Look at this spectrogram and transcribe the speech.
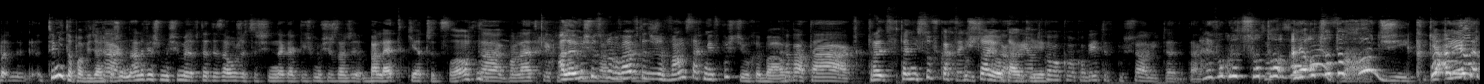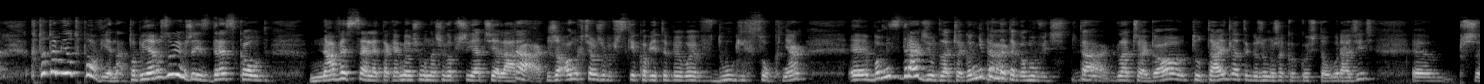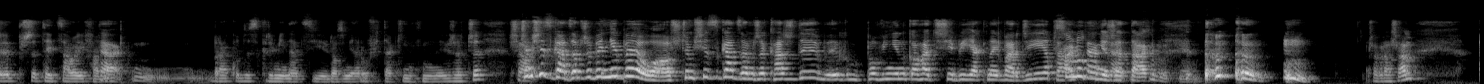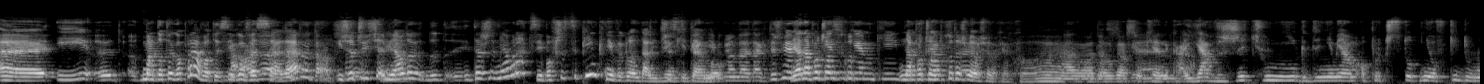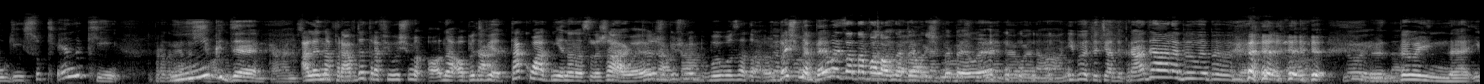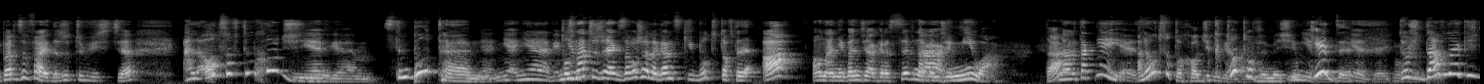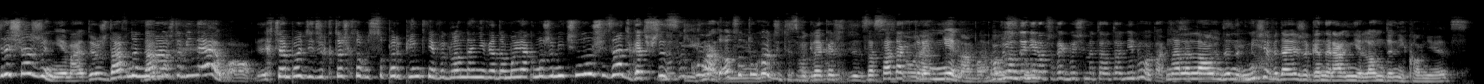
ty mi to powiedziałaś, Tak. że no ale wiesz, musimy wtedy założyć coś innego, jakieś musisz założyć baletkie czy co. Tak, baletki. jakieś Ale myśmy buty. wtedy, że w Wansach mnie wpuścił chyba. Chyba tak. Tra- W tenisówkach Tenisówka, wpuszczają taki. Wyjątkowo ko- kobiety wpuszczali wtedy, tak. Ale w ogóle co to, to ale o co to chodzi? Kto, Ja- to mi ja od, kto to mi odpowie na to? Bo ja rozumiem, że jest dress code na wesele, tak jak mieliśmy u naszego przyjaciela, Tak. że on chciał, żeby wszystkie kobiety były w długich sukniach, bo mi zdradził dlaczego. Nie Tak. będę tego mówić Tak. dlaczego tutaj, dlatego, że może kogoś to urazić e, przy, przy tej całej fali Tak. braku dyskryminacji rozmiarów i takich innych rzeczy. Z Tak. czym się zgadzam, żeby nie było. Z czym się zgadzam, że każdy y, powinien kochać siebie jak najbardziej i absolutnie, że tak. Absolutnie. przepraszam. E, I y, ma do tego prawo, to jest No, jego wesele. to- to- to I rzeczywiście miał, do, do, też miał rację, bo wszyscy pięknie wyglądali Wszyscy dzięki pięknie temu. wyglądały tak. Też Ja na początku, sukienki. na też początku też miałam się takie, o, długa sukienka. Ja w życiu nigdy nie miałam oprócz studniówki długiej sukienki. Prawda, ja Nigdy. Ale naprawdę trafiłyśmy na obydwie Tak. tak, ładnie na nas leżały, Tak, żebyśmy były zadowolone. Byśmy były zadowolone, byłyśmy były. były no. Nie były to dziady Prada, ale były, były, były. No. Były inne. Były inne i bardzo fajne, rzeczywiście. Ale o co w tym chodzi? Nie wiem. Z tym butem. Nie, nie, nie wiem. To nie... znaczy, że jak założę elegancki but, to wtedy a, ona nie będzie agresywna, Tak. będzie miła. Tak? No ale tak nie jest. Ale o co to chodzi? Kto to wymyślił? Nie kiedy? wiem, kiedy To już dawno jakichś dresiarzy nie ma. To już dawno nie Dawno ma. już to minęło. Chciałam powiedzieć, że ktoś, kto super pięknie wygląda, nie wiadomo jak może mieć nóż i zadźgać wszystkich. No, to o co tu dokładnie. chodzi? To jest w ogóle jakaś zasada, której nie ma po totalna. prostu. Bo w Londynie na przykład jakbyśmy to, to nie było tak. No ale Londyn, mi się wydaje, że generalnie Londyn i koniec.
